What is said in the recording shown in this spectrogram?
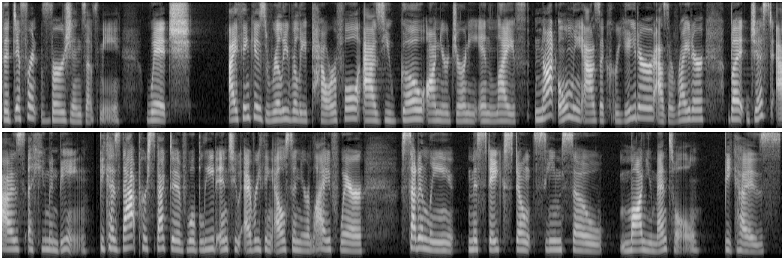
the different versions of me, which I think is really, really powerful as you go on your journey in life, not only as a creator, as a writer, but just as a human being. Because that perspective will bleed into everything else in your life where suddenly mistakes don't seem so monumental because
